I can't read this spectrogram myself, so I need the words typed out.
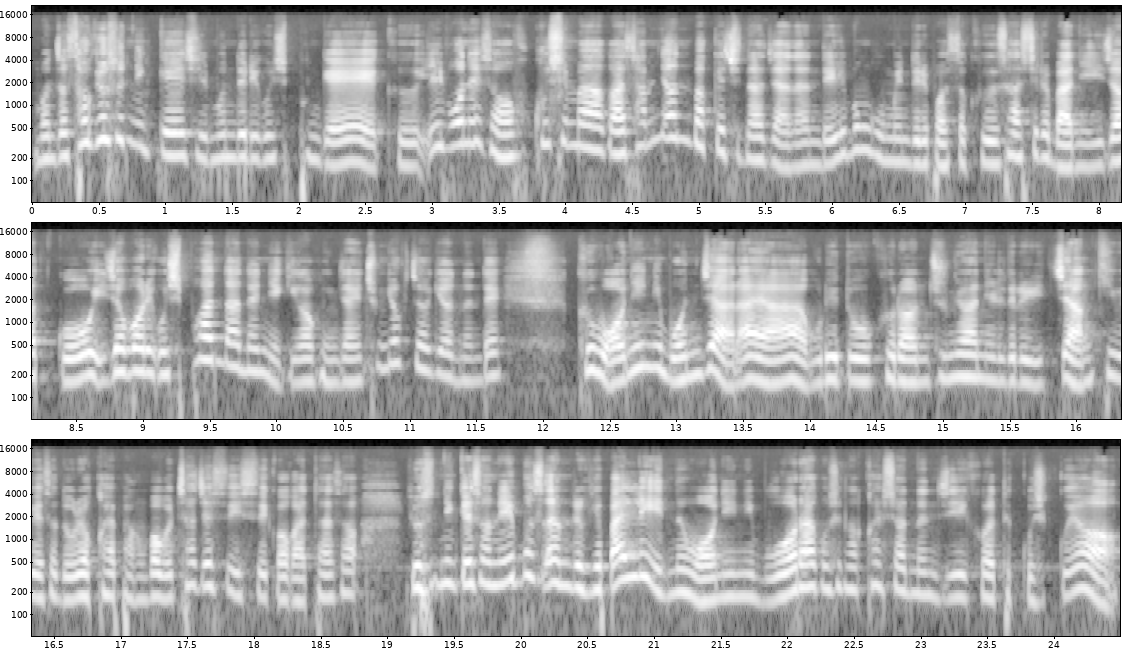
먼저 서 교수님께 질문 드리고 싶은 게 그 일본에서 후쿠시마가 3년밖에 지나지 않았는데 일본 국민들이 벌써 그 사실을 많이 잊었고 잊어버리고 싶어 한다는 얘기가 굉장히 충격적이었는데 그 원인이 뭔지 알아야 우리도 그런 중요한 일들을 잊지 않기 위해서 노력할 방법을 찾을 수 있을 것 같아서 교수님께서는 일본 사람들이 그렇게 빨리 잊는 원인이 무엇라고 생각하셨는지 그걸 듣고 싶고요.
